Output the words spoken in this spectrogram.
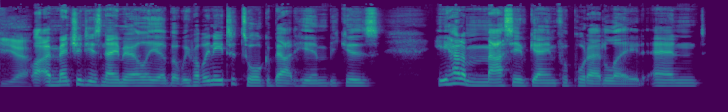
Yeah. I mentioned his name earlier, but we probably need to talk about him because he had a massive game for Port Adelaide. And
